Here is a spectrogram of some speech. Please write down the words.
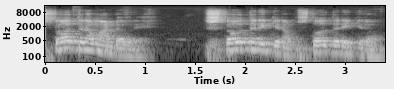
ஸ்தோத்திரம் ஆண்டவரே. ஸ்தோத்தரிக்கிறோம் ஸ்தோத்தரிக்கிறோம்.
